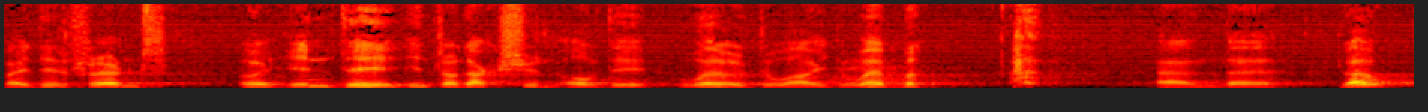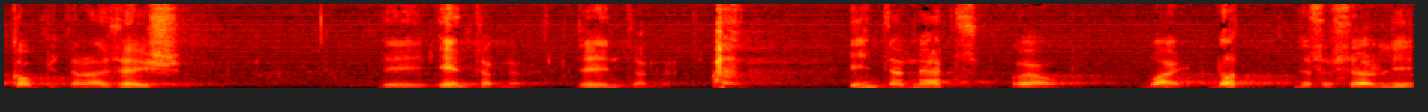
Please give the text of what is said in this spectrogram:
by dear friends in the introduction of the World Wide Web and uh, now computerization, the internet, the internet. internet, well, why? Not necessarily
